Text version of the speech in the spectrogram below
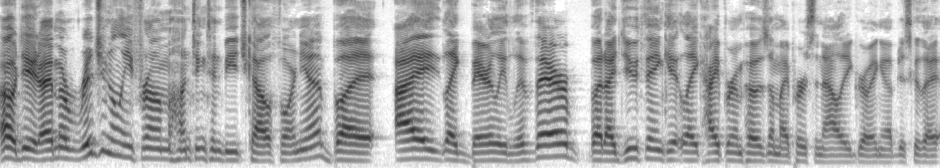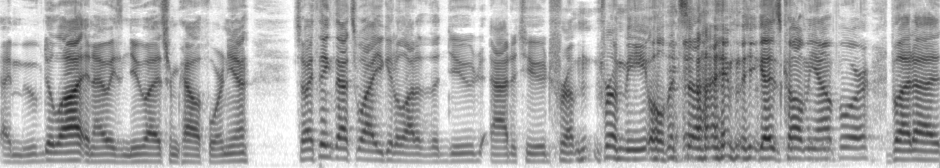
Oh, dude, I'm originally from Huntington Beach, California, but I like barely live there. But I do think it like hyperimposed on my personality growing up, just because I, I moved a lot and I always knew I was from California. So I think that's why you get a lot of the dude attitude from from me all the time that you guys call me out for. But uh,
